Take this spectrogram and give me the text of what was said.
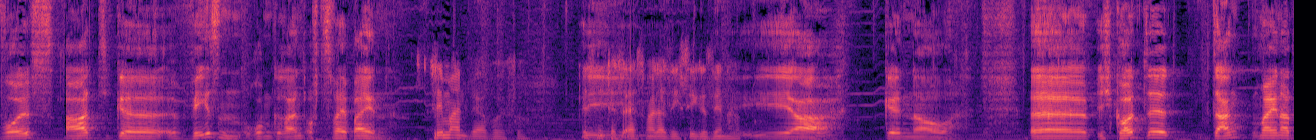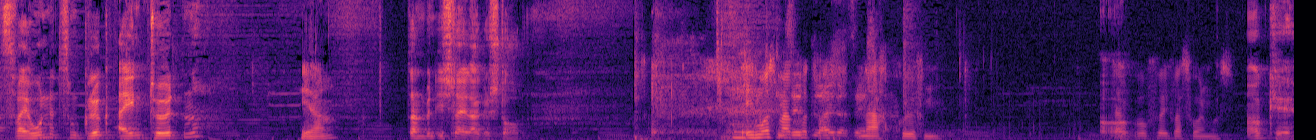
wolfsartige Wesen rumgerannt auf zwei Beinen. Sie meinen Werwölfe. Ist nicht das erste Mal, dass ich sie gesehen habe. Ja, genau. Äh, ich konnte dank meiner zwei Hunde zum Glück einen töten. Ja. Dann bin ich leider gestorben. Ich muss mal kurz was nachprüfen, da, O- wofür ich was holen muss. Okay.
